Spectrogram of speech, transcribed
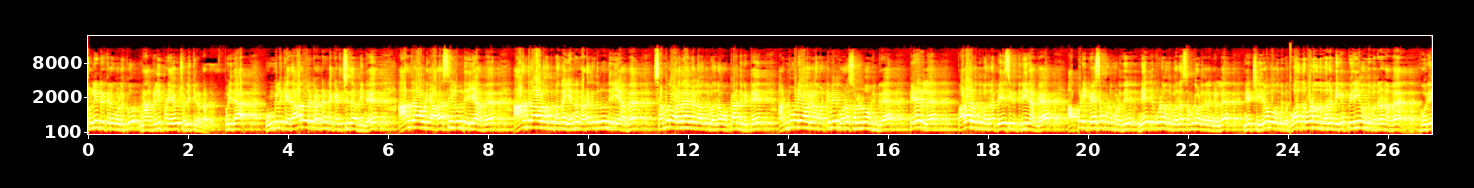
சொல்லிட்டு இருக்கிறவங்களுக்கும் நான் வெளிப்படையாக சொல்லிக்கிறேன் நான். புரியுதா? உங்களுக்கு ஏதாவது ஒரு கண்டென்ட் கிடைச்சிது அப்படின்னு ஆந்திராவுடைய அரசியலும் தெரியாம ஆந்திராவில் வந்து பார்த்தீங்கன்னா என்ன நடக்குதுன்னு தெரியாம சமூக வலைதளங்களில் வந்து பார்த்தீங்கன்னா உட்காந்துக்கிட்டு அன்புமணி அவர்களை மட்டுமே குறை சொல்லணும் அப்படின்ற பேரில் பலர் வந்து பார்த்தீங்கன்னா பேசிட்டு திரியிறாங்க. அப்படி பேசப்படும் பொழுது நேற்று கூட வந்து பார்த்தீங்கன்னா சமூக வலைதளங்களில் நேற்று இரவு வந்து ஒருத்தரோட வந்து பார்த்தீங்கன்னா மிகப்பெரிய வந்து பார்த்தீங்கன்னா நம்ம ஒரு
